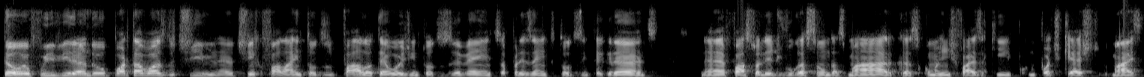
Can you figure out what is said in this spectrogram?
Então eu fui virando o porta-voz do time, né? Eu tinha que falar em todos, falo até hoje em todos os eventos, apresento todos os integrantes, né? Faço ali a divulgação das marcas, como a gente faz aqui no podcast e tudo mais.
